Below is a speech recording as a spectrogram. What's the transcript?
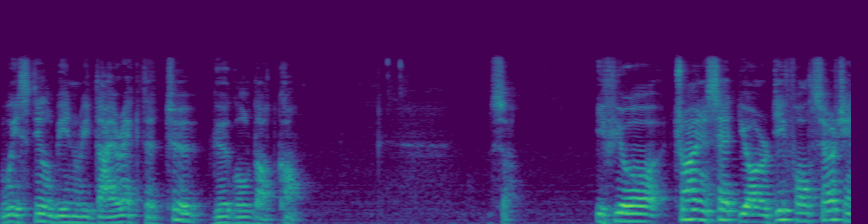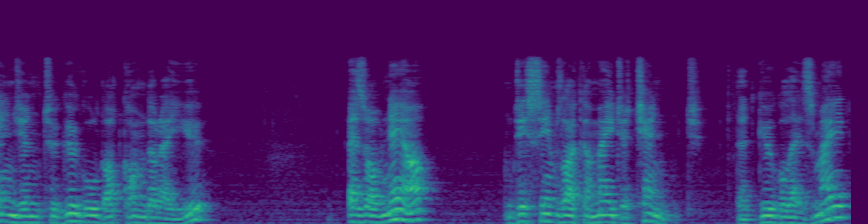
we're still being redirected to google.com. So if you're trying to set your default search engine to google.com.au, as of now, this seems like a major change that Google has made.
